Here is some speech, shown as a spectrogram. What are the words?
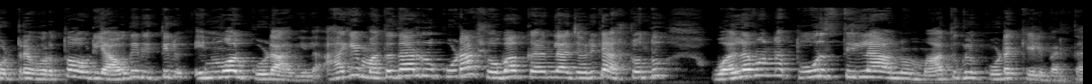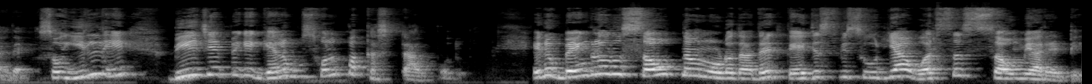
ಕೊಟ್ಟರೆ ಹೊರತು ಅವ್ರು ಯಾವುದೇ ರೀತಿಯಲ್ಲಿ ಇನ್ವಾಲ್ವ್ ಕೂಡ ಆಗಿಲ್ಲ. ಹಾಗೆ ಮತದಾರರು ಕೂಡ ಶೋಭಾ ಕರಂದ್ಲಾಜ್ ಅವರಿಗೆ ಅಷ್ಟೊಂದು ಒಲವನ್ನ ತೋರಿಸ್ತಿಲ್ಲ ಅನ್ನೋ ಮಾತುಗಳು ಕೂಡ ಕೇಳಿ ಬರ್ತಾ ಇದೆ. ಸೊ ಇಲ್ಲಿ ಬಿಜೆಪಿಗೆ ಗೆಲುವು ಸ್ವಲ್ಪ ಕಷ್ಟ ಆಗ್ಬೋದು. ಇನ್ನು ಬೆಂಗಳೂರು ಸೌತ್ ನಾವು ನೋಡೋದಾದ್ರೆ ತೇಜಸ್ವಿ ಸೂರ್ಯ ವರ್ಸಸ್ ಸೌಮ್ಯ ರೆಡ್ಡಿ.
